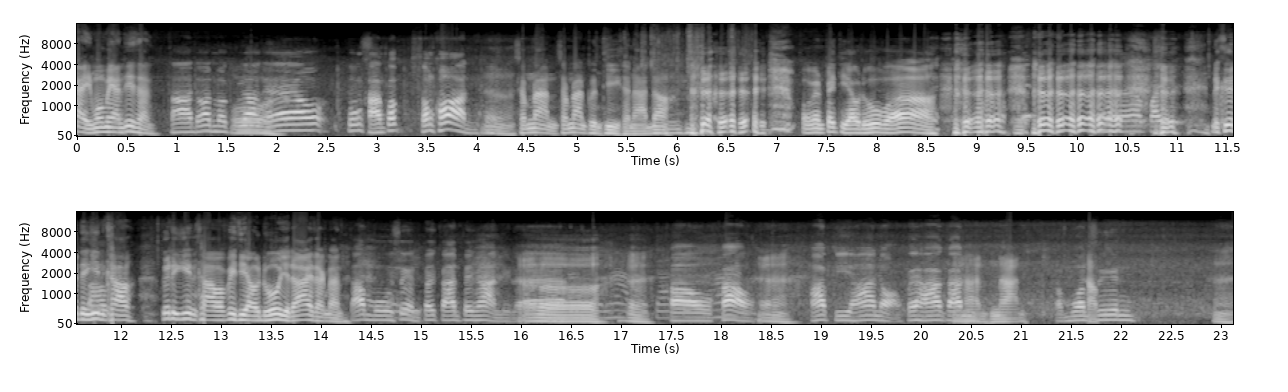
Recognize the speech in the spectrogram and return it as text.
กลๆโมแมนที่สั่นทาดอนมะเกลือโอ้แถวตรงขามกับสองข้อน เออสำนานสำนานพื้นที่ขนาดเนาะโมแมนไปเที่ยวดูบ่เออไปนี่คือได้ยินข่าวก็ได้ยินข่าวว่าไปเที่ยวดูอยู่ได้ทางนั้น ตามหมูเสื่อนไปการไปงานนี่แหละเออเออข้าวข้าวเออหาพี่หาหนองไปหากันนานนาน กับมวลครับซืนเออ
